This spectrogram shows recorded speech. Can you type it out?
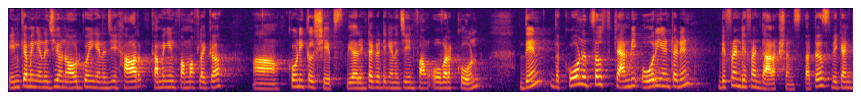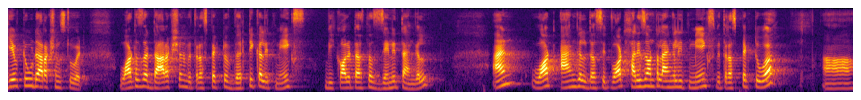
incoming energy and outgoing energy are coming in form of like a uh, conical shapes we are integrating energy in form over a cone then the cone itself can be oriented in different different directions. That is we can give two directions to it. What is the direction with respect to vertical it makes? We call it as the zenith angle. And what angle does it what horizontal angle it makes with respect to a uh,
